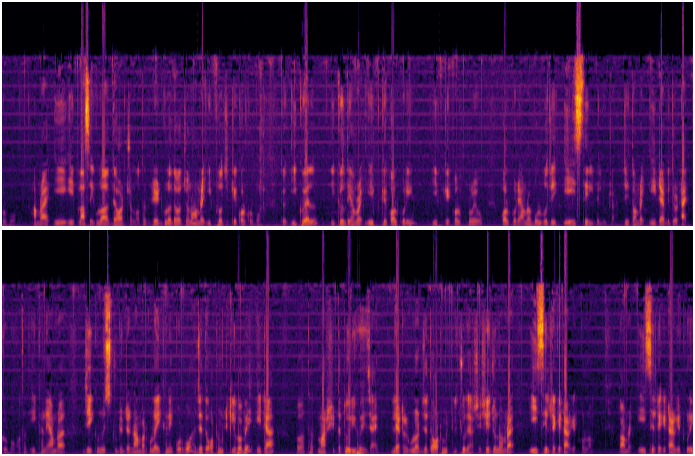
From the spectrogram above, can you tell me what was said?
করব। আমরা এ এ প্লাস এগুলো দেওয়ার জন্য, অর্থাৎ গ্রেডগুলো দেওয়ার জন্য আমরা ইফ লজিককে কল করব। তো ইকুয়াল ইকুয়াল দিয়ে আমরা ইফকে কল করি ইফকে কল করেও কল করে আমরা বলব যে এই সেল ভ্যালুটা যেহেতু আমরা এইটার ভিতরে টাইপ করব, অর্থাৎ এখানে আমরা যে কোনো স্টুডেন্টের নাম্বারগুলো এখানে করব, যাতে অটোমেটিকলিভাবে এটা, অর্থাৎ মার্কশিটটা তৈরি হয়ে যায় লেটারগুলোর যাতে অটোমেটিকলি চলে আসে সেই জন্য আমরা এই সেলটাকে টার্গেট করলাম। তো আমরা এই সেলটাকে টার্গেট করি,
